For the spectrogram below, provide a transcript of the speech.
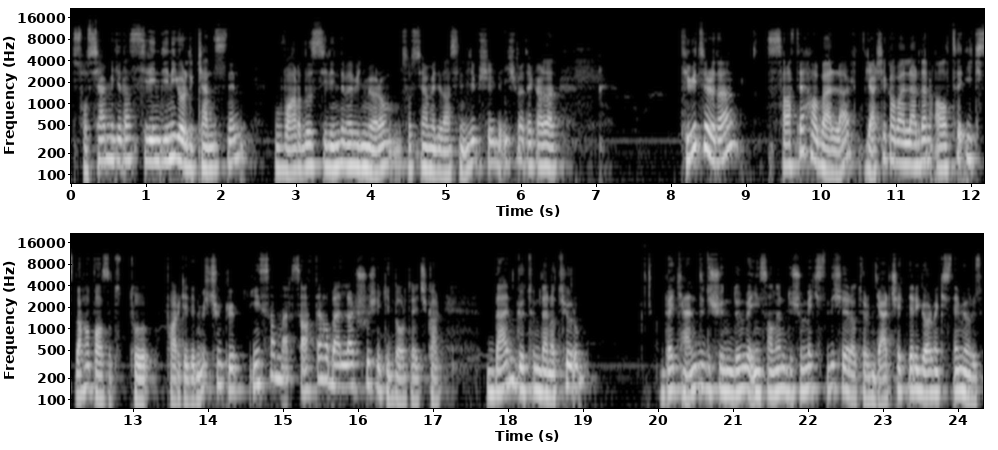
sosyal medyadan silindiğini gördük kendisinin varlığı silindi mi bilmiyorum. Sosyal medyadan silince bir şey değişmiyor tekrardan. Twitter'da sahte haberler gerçek haberlerden 6x daha fazla tuttuğu fark edilmiş. Çünkü insanlar sahte haberler şu şekilde ortaya çıkar. Ben götümden atıyorum ve kendi düşündüğüm ve insanların düşünmek istediği şeyleri atıyorum. Gerçekleri görmek istemiyoruz.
